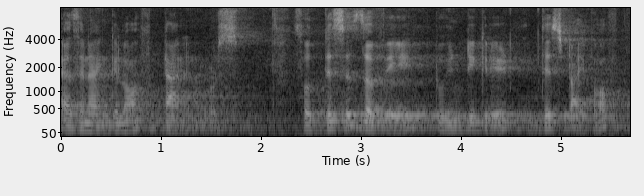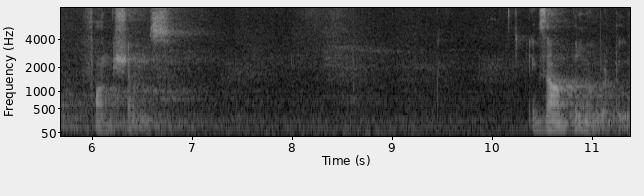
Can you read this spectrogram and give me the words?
as an angle of tan inverse. So this is the way to integrate this type of functions. Example number 2.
